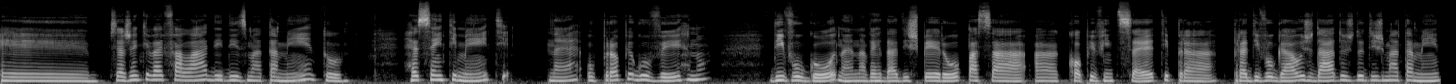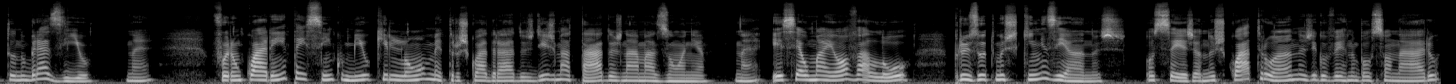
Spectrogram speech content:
É, se a gente vai falar de desmatamento, recentemente, né, o próprio governo divulgou, né, na verdade esperou passar a COP27 para divulgar os dados do desmatamento no Brasil. Né? Foram 45 mil quilômetros quadrados desmatados na Amazônia. Né? Esse é o maior valor para os últimos 15 anos. Ou seja, nos quatro anos de governo Bolsonaro,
